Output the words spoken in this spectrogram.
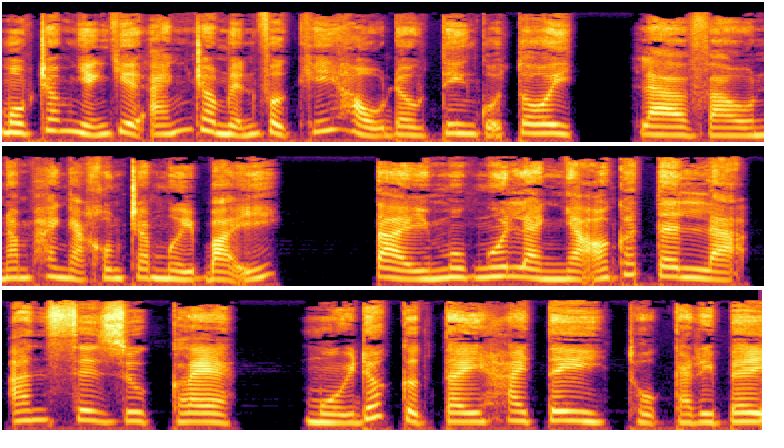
một trong những dự án trong lĩnh vực khí hậu đầu tiên của tôi là vào năm 2017 tại một ngôi làng nhỏ có tên là Anse Zucler, mũi đất cực Tây Haiti thuộc Caribe.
